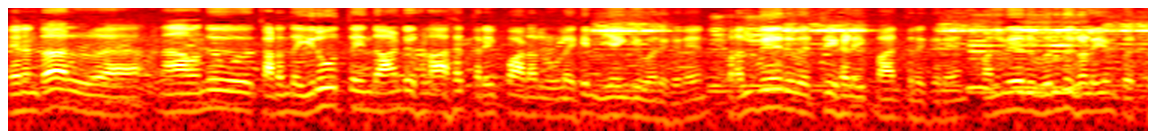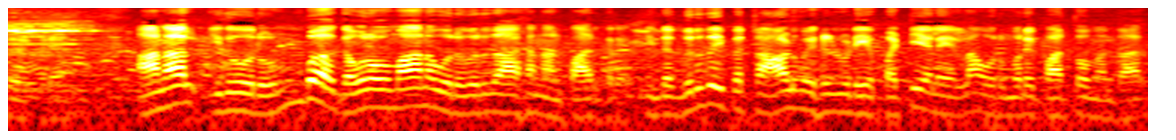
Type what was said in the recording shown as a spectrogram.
ஏனென்றால் நான் வந்து கடந்த இருபத்தைந்து ஆண்டுகளாக திரைப்பாடல் உலகில் இயங்கி வருகிறேன். பல்வேறு வெற்றிகளை பார்த்திருக்கிறேன். பல்வேறு விருதுகளையும் பெற்றிருக்கிறேன். ஆனால் இது ஒரு ரொம்ப கௌரவமான ஒரு விருதாக நான் பார்க்கிறேன். இந்த விருதை பெற்ற ஆளுமைகளுடைய பட்டியலை எல்லாம் ஒரு முறை பார்த்தோம் என்றால்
